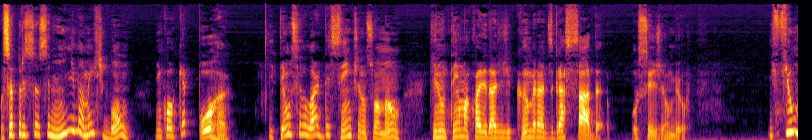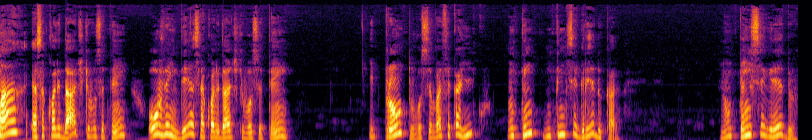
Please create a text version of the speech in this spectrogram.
Você precisa ser minimamente bom em qualquer porra e ter um celular decente na sua mão que não tem uma qualidade de câmera desgraçada, ou seja, o meu. E filmar essa qualidade que você tem ou vender essa qualidade que você tem e pronto, você vai ficar rico. Não tem, não tem segredo, cara. Não tem segredo.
